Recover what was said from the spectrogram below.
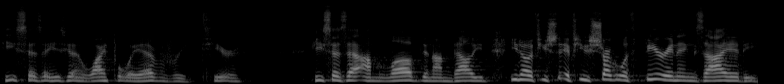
he says that He's going to wipe away every tear. He says that I'm loved and I'm valued. You know, if you, if you struggle with fear and anxiety,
